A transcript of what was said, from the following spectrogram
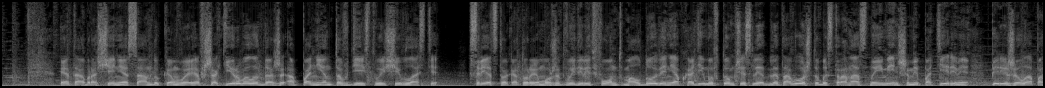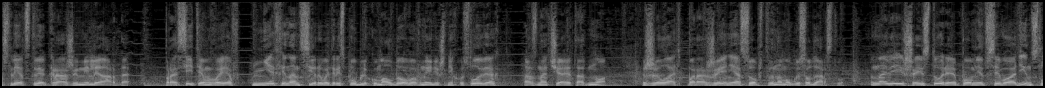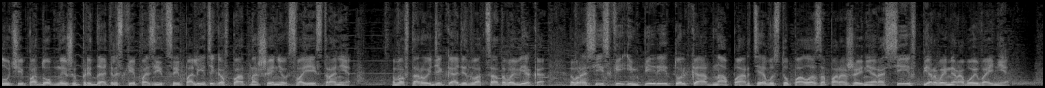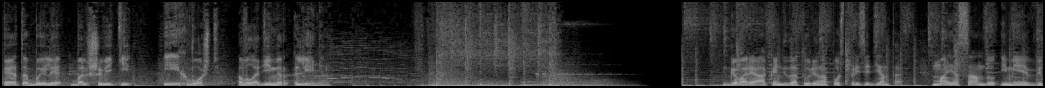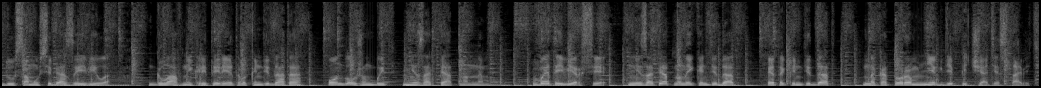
Это обращение Санду к МВФ шокировало даже оппонентов действующей власти. Средства, которые может выделить фонд Молдове, необходимы в том числе для того, чтобы страна с наименьшими потерями пережила последствия кражи миллиарда. Просить МВФ не финансировать Республику Молдова в нынешних условиях означает одно – желать поражения собственному государству. Новейшая история помнит всего один случай подобной же предательской позиции политиков по отношению к своей стране – во второй декаде 20 века в Российской империи только одна партия выступала за поражение России в Первой мировой войне. Это были большевики и их вождь Владимир Ленин. Говоря о кандидатуре на пост президента, Майя Санду, имея в виду саму себя, заявила, главный критерий этого кандидата – он должен быть незапятнанным – в этой версии незапятнанный кандидат – это кандидат, на котором негде печати ставить.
